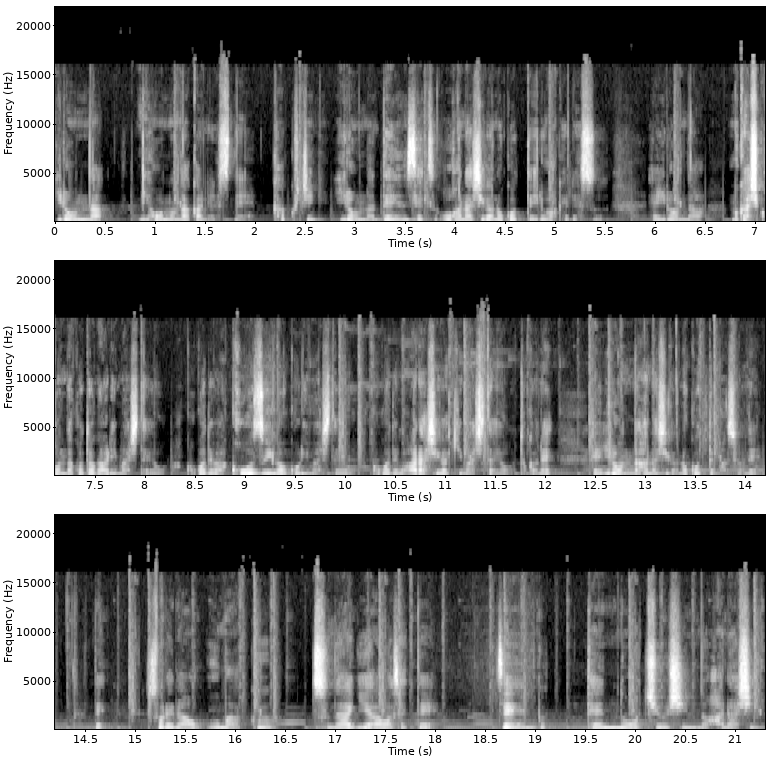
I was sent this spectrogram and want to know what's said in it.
いろんな日本の中にはですね各地にいろんな伝説お話が残っているわけです。いろんな昔こんなことがありましたよここでは洪水が起こりましたよここでは嵐が来ましたよとかねいろんな話が残ってますよね。でそれらをうまくつなぎ合わせて全部天皇中心の話に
